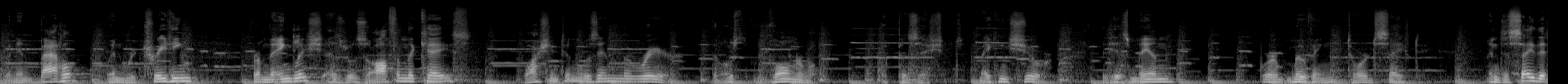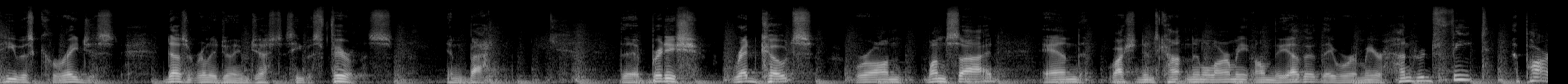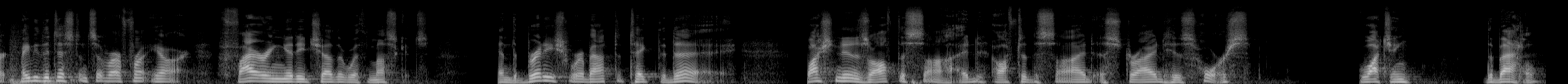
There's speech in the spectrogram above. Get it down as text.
When in battle, when retreating from the English, as was often the case, Washington was in the rear, the most vulnerable of positions, making sure that his men were moving towards safety. And to say that he was courageous doesn't really do him justice. He was fearless in battle. The British redcoats were on one side and Washington's Continental Army on the other. They were a mere 100 feet apart, maybe the distance of our front yard, firing at each other with muskets. and the British were about to take the day. Washington is off the side, off to the side, astride his horse, watching the battle.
